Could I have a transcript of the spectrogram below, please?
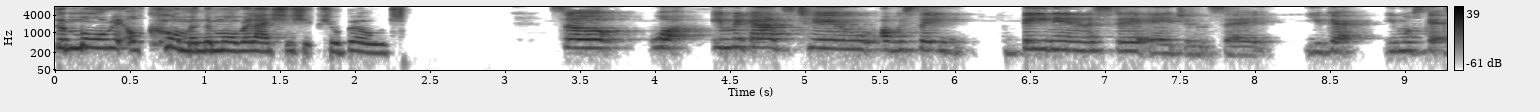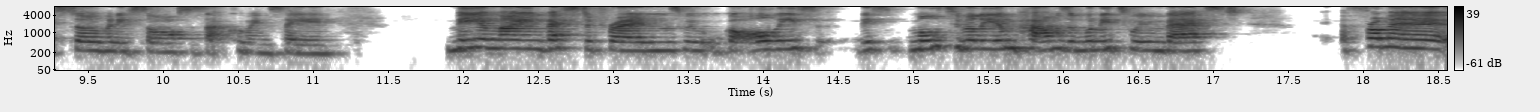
the more it'll come and the more relationships you'll build. So what in regards to obviously being in an estate agency you get you must get so many sources that come in saying me and my investor friends we've got all these this multi-million pounds of money to invest. From a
